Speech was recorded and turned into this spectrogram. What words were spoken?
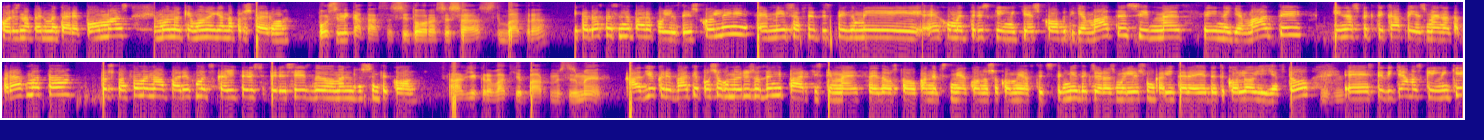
χωρίς να παίρνουμε τα ρεπό μας, μόνο και μόνο για να προσφέρουμε. Πώς είναι η κατάσταση τώρα σε εσάς στην Πάτρα; Η κατάσταση είναι πάρα πολύ δύσκολη. Εμείς αυτή τη στιγμή έχουμε τρεις κλινικές COVID γεμάτες. Η ΜΕΘ είναι γεμάτη. Είναι ασπεκτικά πιεσμένα τα πράγματα. Προσπαθούμε να παρέχουμε τις καλύτερες υπηρεσίες δεδομένων των συνθήκων. Άδεια κρεβάτια υπάρχουν στις ΜΕΘ; Άδειο κρεβάτι, όπω γνωρίζω, δεν υπάρχει στη ΜΕΘ εδώ στο Πανεπιστημιακό Νοσοκομείο αυτή τη στιγμή. Δεν ξέρω, ας μιλήσουν καλύτερα οι εντατικολόγοι γι' αυτο Ε, στη δικιά μας κλινική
